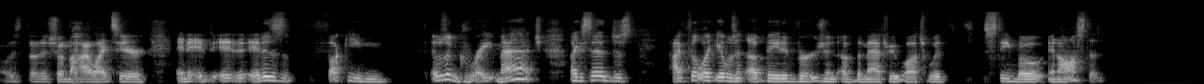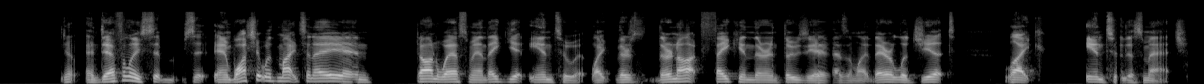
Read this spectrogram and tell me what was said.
I was they're showing the highlights here, and it, it it is fucking. It was a great match. Like I said, just I felt like it was an updated version of the match we watched with Steamboat and Austin. Yep. And definitely sit, sit and watch it with Mike Tenay and Don West, man. They get into it. Like there's they're not faking their enthusiasm. Like they're legit like into this match.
